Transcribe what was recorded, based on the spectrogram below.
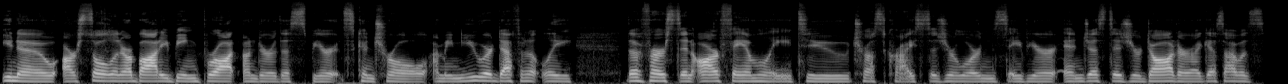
you know, our soul and our body being brought under the Spirit's control. I mean, you were definitely the first in our family to trust Christ as your Lord and Savior. And just as your daughter, I guess I was,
